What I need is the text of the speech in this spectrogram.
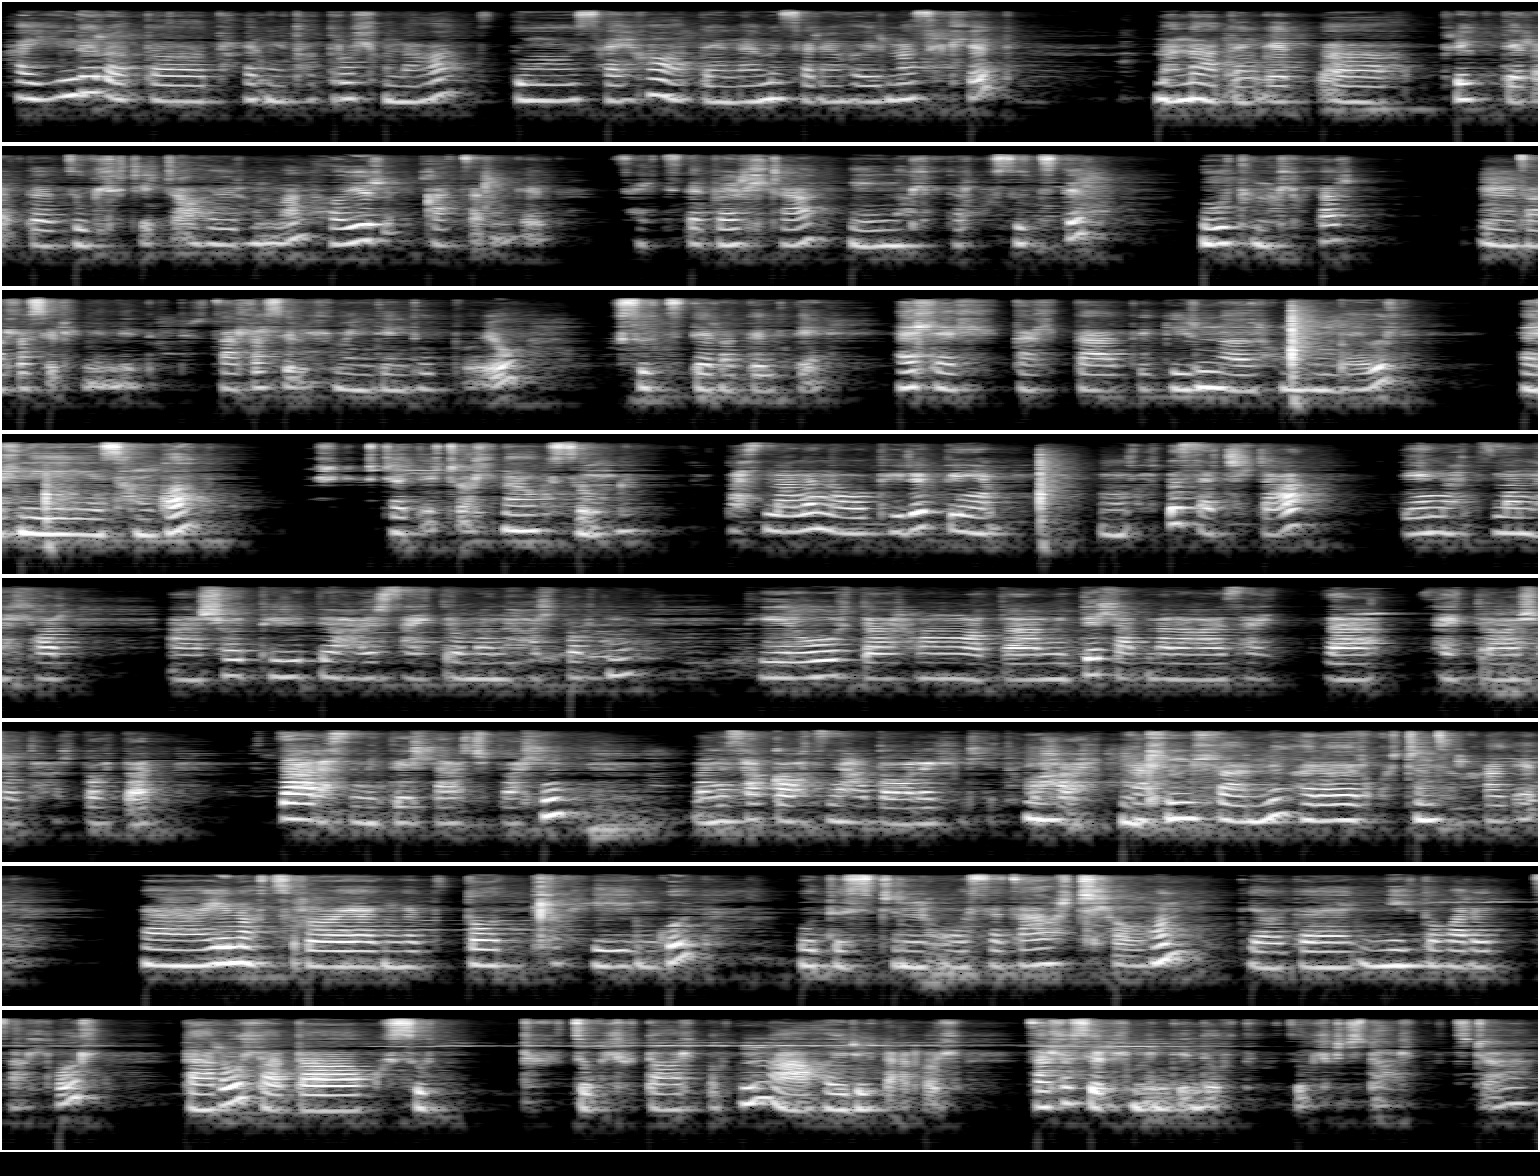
Хаягн дээр одоо дахиад нэг тодруулах нь байгаа. Дүүн саяхан одоо 8 сарын 2-наас эхлээд манай одоо ингээд преп дээр одоо зөвлөгч хийж байгаа хоёр хүн маань хоёр газар ингээд сайттай байрлаж байгаа. Нэг нь болохоор өсөдтэй. Нөгөөх нь болохоор залуус эрүүл мэндийн төв. Залуус эрүүл мэндийн төв буюу өсөд дээр одоо гэдэг аль аль талдаа тэг гэр нь ойрхон хүн байвал аль нэгийг сонгоод очиад ич болно гэсэн үг. Бас манай нөгөө препийн утас ажиллаж байгаа. Тэгээ энэ утас маань болохоор шууд препийн хоёр сайт руу маань холбогдно. Тэгэхээр өөртөө орхон одоо мэдээлэл авмаар байгаа сайтаа сайт руу шууд холбогдоод заараас мэдээлэл авч болно. Манай савка утасныхаа дугаарыг хэлээд өгөх байхаа. 77.2236 гэдэг аа энэ утас руу яг ингээд дуудлага хийгэнгүүт өдөөс чинь уусаа зааварчлах өгнө. Тэгээ одоо нэг дугаарыг залгуул даруул одоо хүсвэх зөвлөгтэй холбогдно. А хоёрыг даруул залуус эрүүл мэндийн төвдөх зөвлөгчтэй холбогдож байгаа.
